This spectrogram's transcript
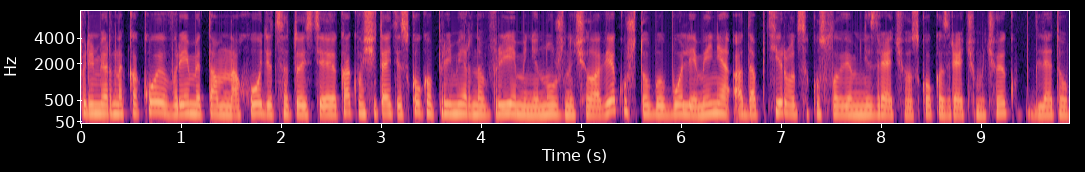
примерно какое время там находится? То есть, э, как вы считаете, сколько примерно времени нужно человеку, чтобы более-менее адаптироваться к условиям незрячего? Сколько зрячему человеку для этого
